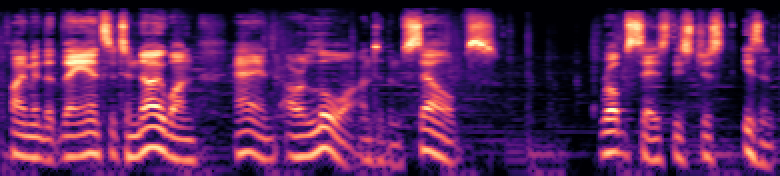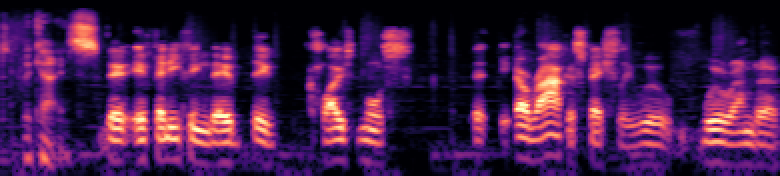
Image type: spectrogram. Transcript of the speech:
claiming that they answer to no one and are a law unto themselves. Rob says this just isn't the case. If anything, they're, they're close, more. Uh, Iraq, especially, we were, we were under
